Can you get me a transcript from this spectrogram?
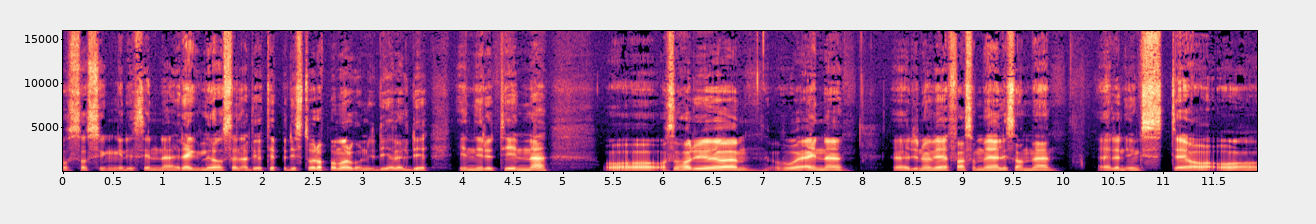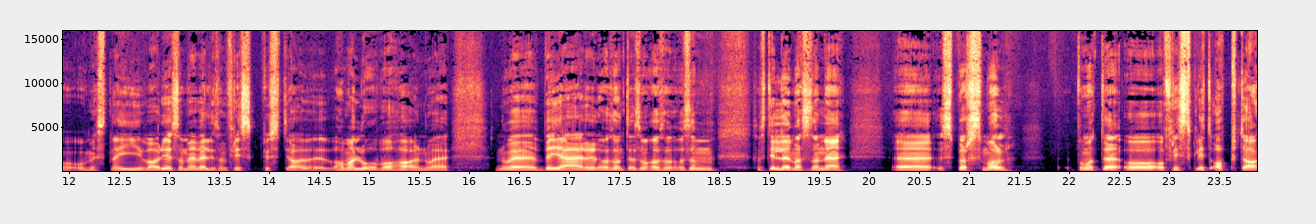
og så synger de sine regler. og sånn, Jeg tipper de står opp om morgenen, de er veldig inne i rutinene. Og, og så har du uh, hun ene, uh, Genoveva, som er liksom Eh, den yngste og, og, og, mest naive av de, som er veldig sånn frisk pust. Ja, har man lov å ha noe, noe begjær og sånt, og, som, og som, som, stiller masse sånne eh, spørsmål, på en måte, og, og frisker litt opp, da,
